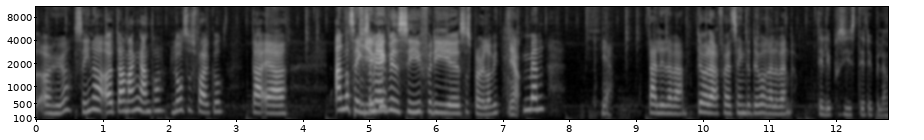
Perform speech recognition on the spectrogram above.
at høre senere. Og der er mange andre. Lotusfolket, der er andre ting, som Kirke. jeg ikke vil sige, fordi øh, så spoiler vi. Ja. Men ja, der er lidt af hver. Det var derfor, jeg tænkte, at det var relevant. Det er lige præcis det, det bliver.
